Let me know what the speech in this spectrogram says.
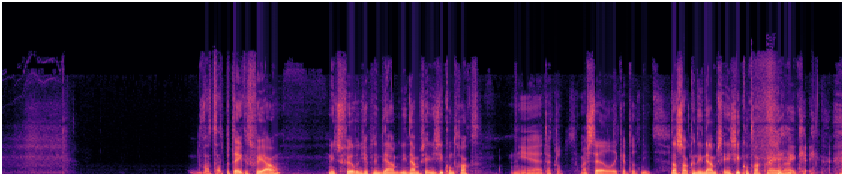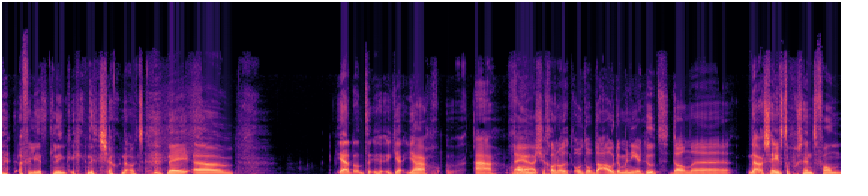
wat dat betekent voor jou? Niet zoveel, want je hebt een dynam- dynamisch energiecontract. Ja, dat klopt. Maar stel, ik heb dat niet. Dan zou ik een dynamisch energiecontract nemen. Oké. affiliate link in de show notes. Nee, ehm, ja, dat, ja, ja, A, gewoon, Nou ja, als je gewoon het op, op de oude manier doet, dan... eh, nou, 70% van,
